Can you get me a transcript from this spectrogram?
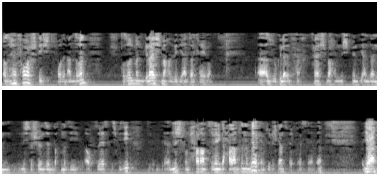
also hervorsticht vor den anderen, das soll man gleich machen wie die anderen Gräber. Äh, also gleich machen, nicht wenn die anderen nicht so schön sind, macht man sie auch so hässlich wie sie. Nicht von Haram zu weniger Haram, sondern weg, natürlich ganz weg. Ja, ja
